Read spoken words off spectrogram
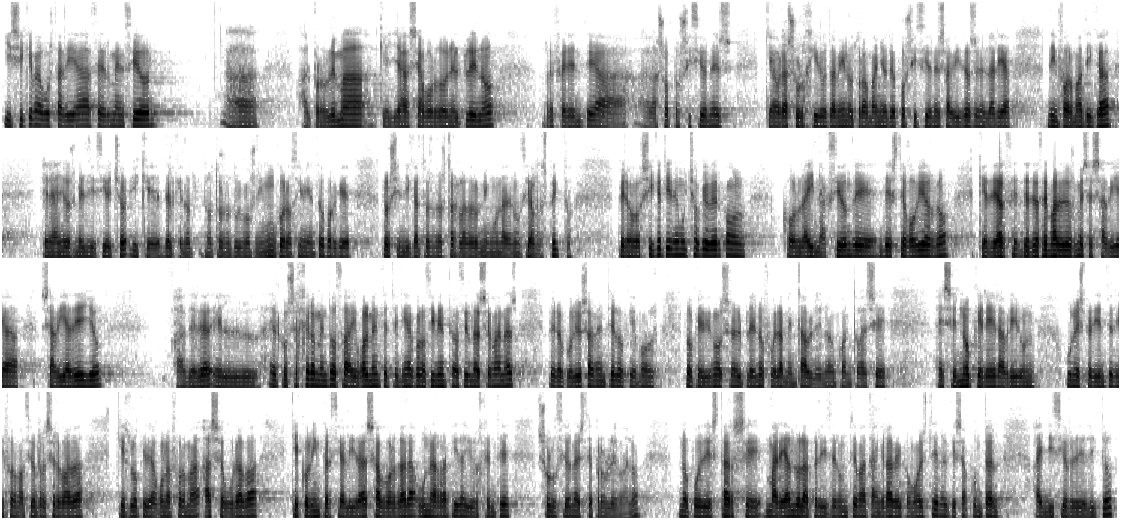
Y sí que me gustaría hacer mención al problema que ya se abordó en el Pleno referente a, las oposiciones que ahora ha surgido también otro amaño de oposiciones habidas en el área de informática en el año 2018 y que, del que nosotros no tuvimos ningún conocimiento porque los sindicatos no nos trasladaron ninguna denuncia al respecto. Pero sí que tiene mucho que ver con, con la inacción de, este Gobierno, que desde hace, más de dos meses sabía, sabía de ello. El, el, consejero Mendoza igualmente tenía conocimiento hace unas semanas, pero curiosamente lo que, vimos en el Pleno fue lamentable ¿no? en cuanto a ese, a ese no querer abrir un, un expediente de información reservada, que es lo que de alguna forma aseguraba que con imparcialidad se abordara una rápida y urgente solución a este problema. ¿no? No puede estarse mareando la perdiz en un tema tan grave como este, en el que se apuntan a indicios de delito,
